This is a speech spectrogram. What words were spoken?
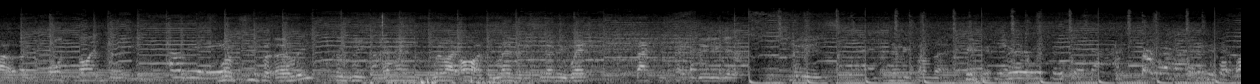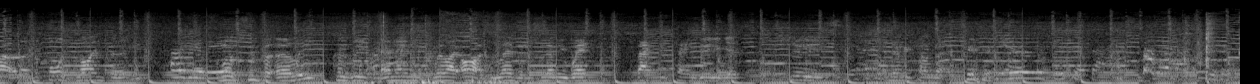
Like before nine thirty. Oh, really? We're up super early because we, and then we're like, oh, it's eleven. So then we went back to Canggu to get shoes, and then we come back. Really appreciate that. like before nine thirty. Oh, really? We're up super early because we, and then we're like, oh, it's eleven. So then we went back to Canggu to get shoes, and then we come back. Really appreciate that.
